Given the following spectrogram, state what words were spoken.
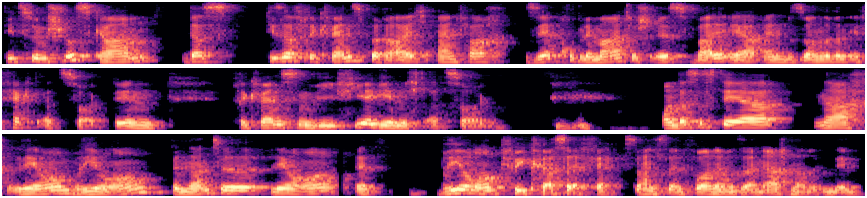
die zu dem Schluss kam, dass dieser Frequenzbereich einfach sehr problematisch ist, weil er einen besonderen Effekt erzeugt, den Frequenzen wie 4G nicht erzeugen. Mhm. Und das ist der nach Léon Briand benannte Léon äh, Briand Precursor Effekt. Das war nicht sein Vorname, sein Nachname in, dem,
